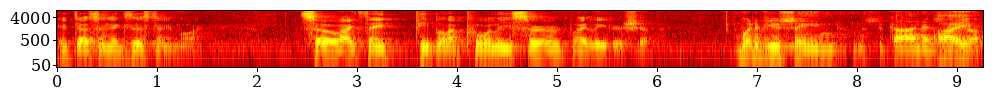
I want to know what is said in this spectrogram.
It doesn't exist anymore. So I think people are poorly served by leadership. What have you seen, Mr. Khan? As I,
